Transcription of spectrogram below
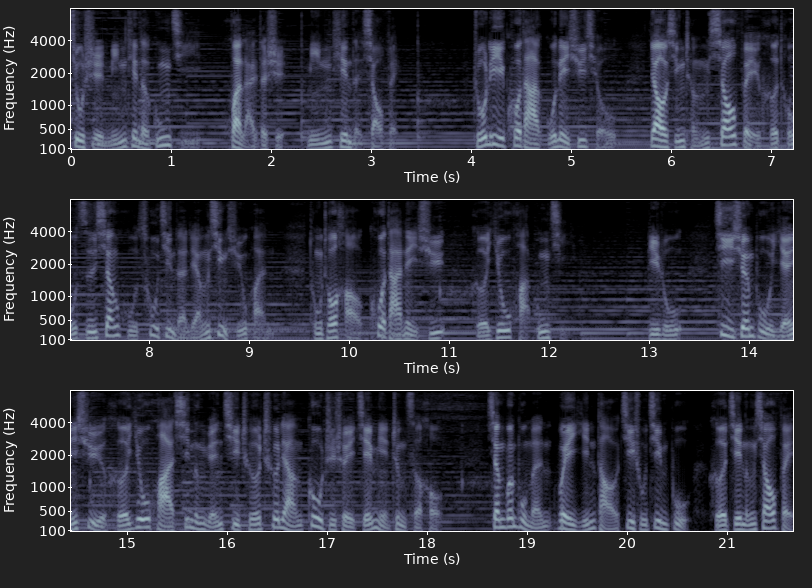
就是明天的供给，换来的是明天的消费。着力扩大国内需求，要形成消费和投资相互促进的良性循环，统筹好扩大内需和优化供给。比如，继宣布延续和优化新能源汽车车辆购置税减免政策后，相关部门为引导技术进步和节能消费，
